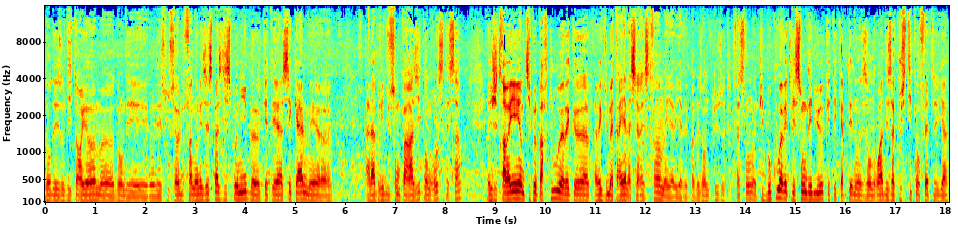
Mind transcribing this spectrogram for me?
dans des auditoriums, dans des, dans des sous-sols, enfin dans les espaces disponibles qui étaient assez calmes et à l'abri du son parasite, en gros, c'était ça. J'ai travaillé un petit peu partout avec, euh, avec du matériel assez restreint, mais il n'y avait, pas besoin de plus de toute façon. Et puis beaucoup avec les sons des lieux qui étaient captés dans des endroits, des acoustiques en fait. Il y a,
